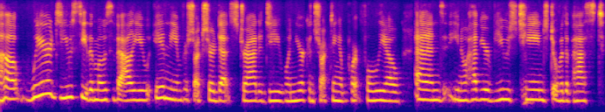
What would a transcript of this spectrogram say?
Uh, where do you see the most value in the infrastructure debt strategy when you're constructing a portfolio? And you know, have your views changed over the past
